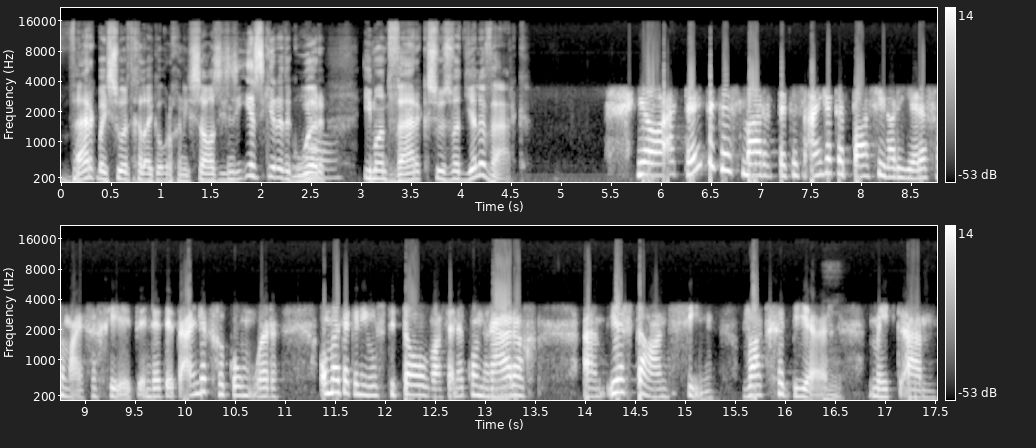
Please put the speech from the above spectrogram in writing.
werk by soortgelyke organisasies. Dit is die eerste keer dat ek ja. hoor iemand werk soos wat julle werk. Ja, ek dink dit is maar dit is eintlik 'n passie wat die Here vir my gegee het en dit het eintlik gekom oor omdat ek in die hospitaal was en ek kon regtig ehm um, eerstehand sien wat gebeur hmm. met ehm um,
